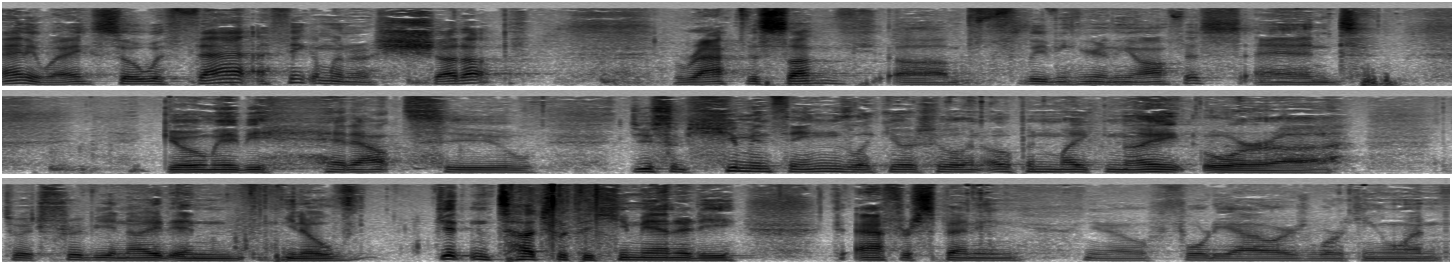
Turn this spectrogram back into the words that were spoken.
anyway, so with that, I think I'm going to shut up wrap this up, um, leaving here in the office, and go maybe head out to do some human things like go to an open mic night or uh, to a trivia night and, you know, get in touch with the humanity after spending, you know, 40 hours working on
